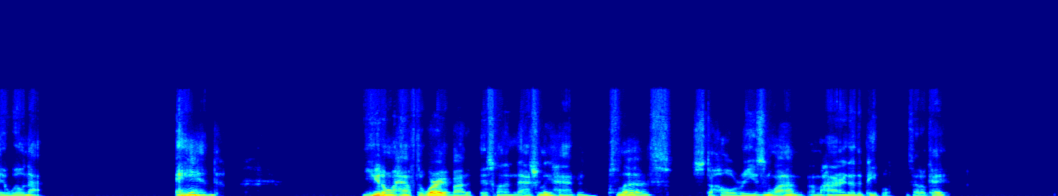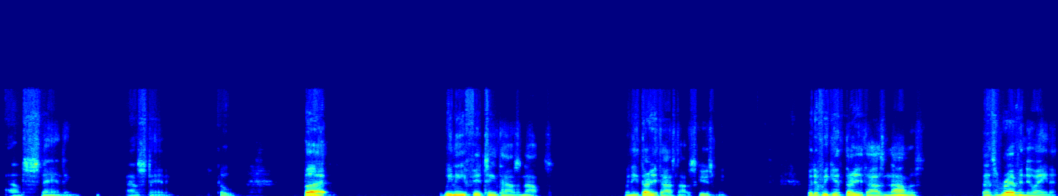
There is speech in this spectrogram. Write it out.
It will not. And you don't have to worry about it. It's going to naturally happen. Plus, it's the whole reason why I'm, hiring other people. Is that okay? Outstanding. Outstanding. Cool. But we need $15,000. We need $30,000, excuse me. But if we get $30,000, that's revenue, ain't it?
